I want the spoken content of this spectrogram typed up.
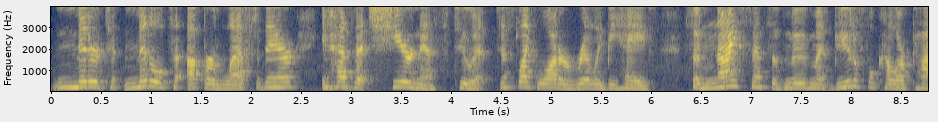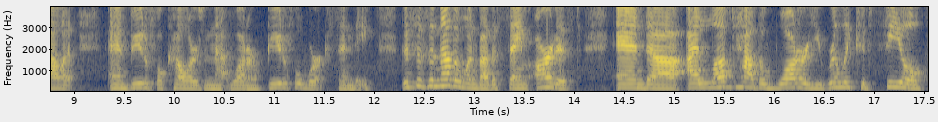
middle to, middle to upper left there, it has that sheerness to it, just like water really behaves. So nice sense of movement, beautiful color palette, and beautiful colors in that water. Beautiful work, Cindy. This is another one by the same artist, and uh, I loved how the water, you really could feel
